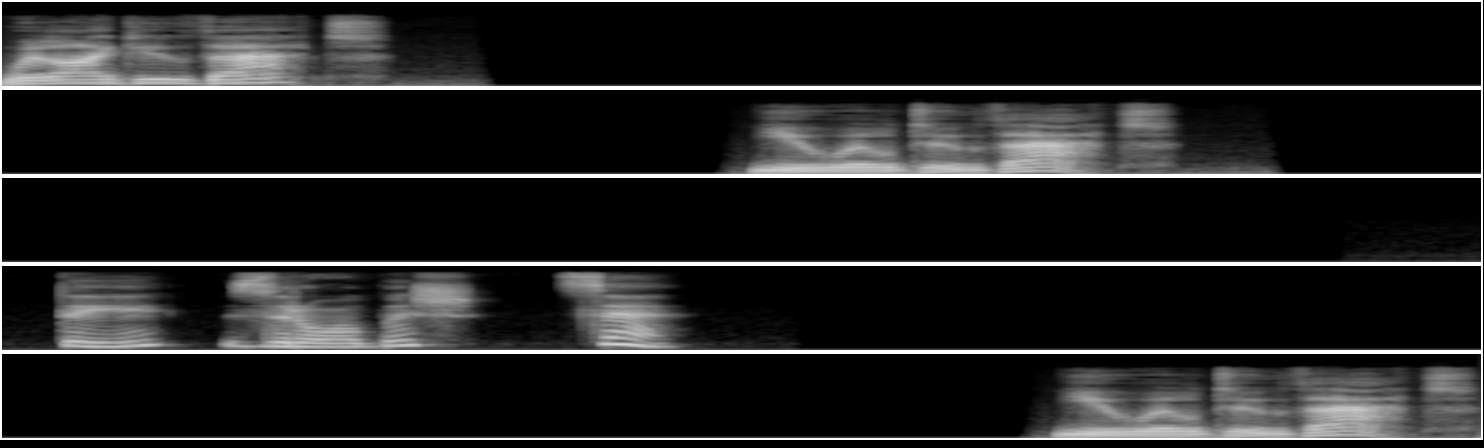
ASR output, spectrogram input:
Will I do that? You will do that. Ти зробиш це. You will do that.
